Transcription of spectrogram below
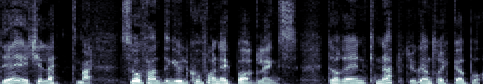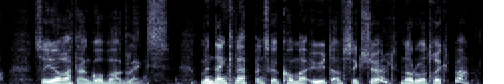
Det er ikke lett. Nei. Så fant jeg ut hvorfor han gikk baklengs. Det er en knapp du kan trykke på, som gjør at han går baklengs. Men den knappen skal komme ut av seg sjøl når du har trykt på den.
